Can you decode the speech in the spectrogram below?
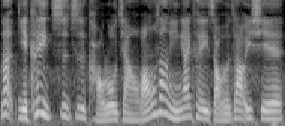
那也可以自制烤肉酱，网络上你应该可以找得到一些。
